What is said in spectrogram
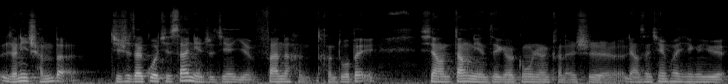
人力成本，即使在过去三年之间也翻了很很多倍。像当年这个工人可能是两三千块钱一个月，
